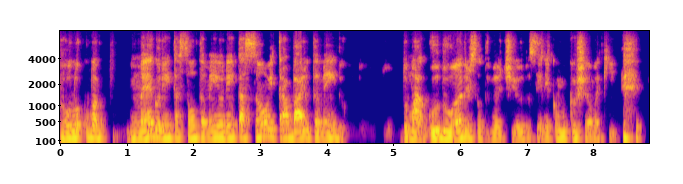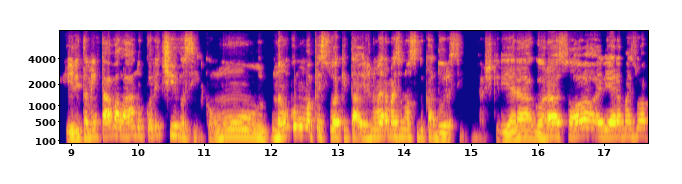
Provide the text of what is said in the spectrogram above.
rolou com uma mega orientação também, orientação e trabalho também do, do, Magu, do Anderson, do meu tio, não sei nem como que eu chamo aqui. Ele também estava lá no coletivo, assim, como não como uma pessoa que tá, ele não era mais o nosso educador, assim. Acho que ele era agora só, ele era mais uma,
